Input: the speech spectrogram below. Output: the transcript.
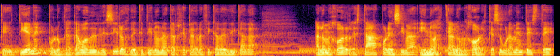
que tiene, por lo que acabo de deciros de que tiene una tarjeta gráfica dedicada, a lo mejor está por encima, y no es que a lo mejor, es que seguramente esté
